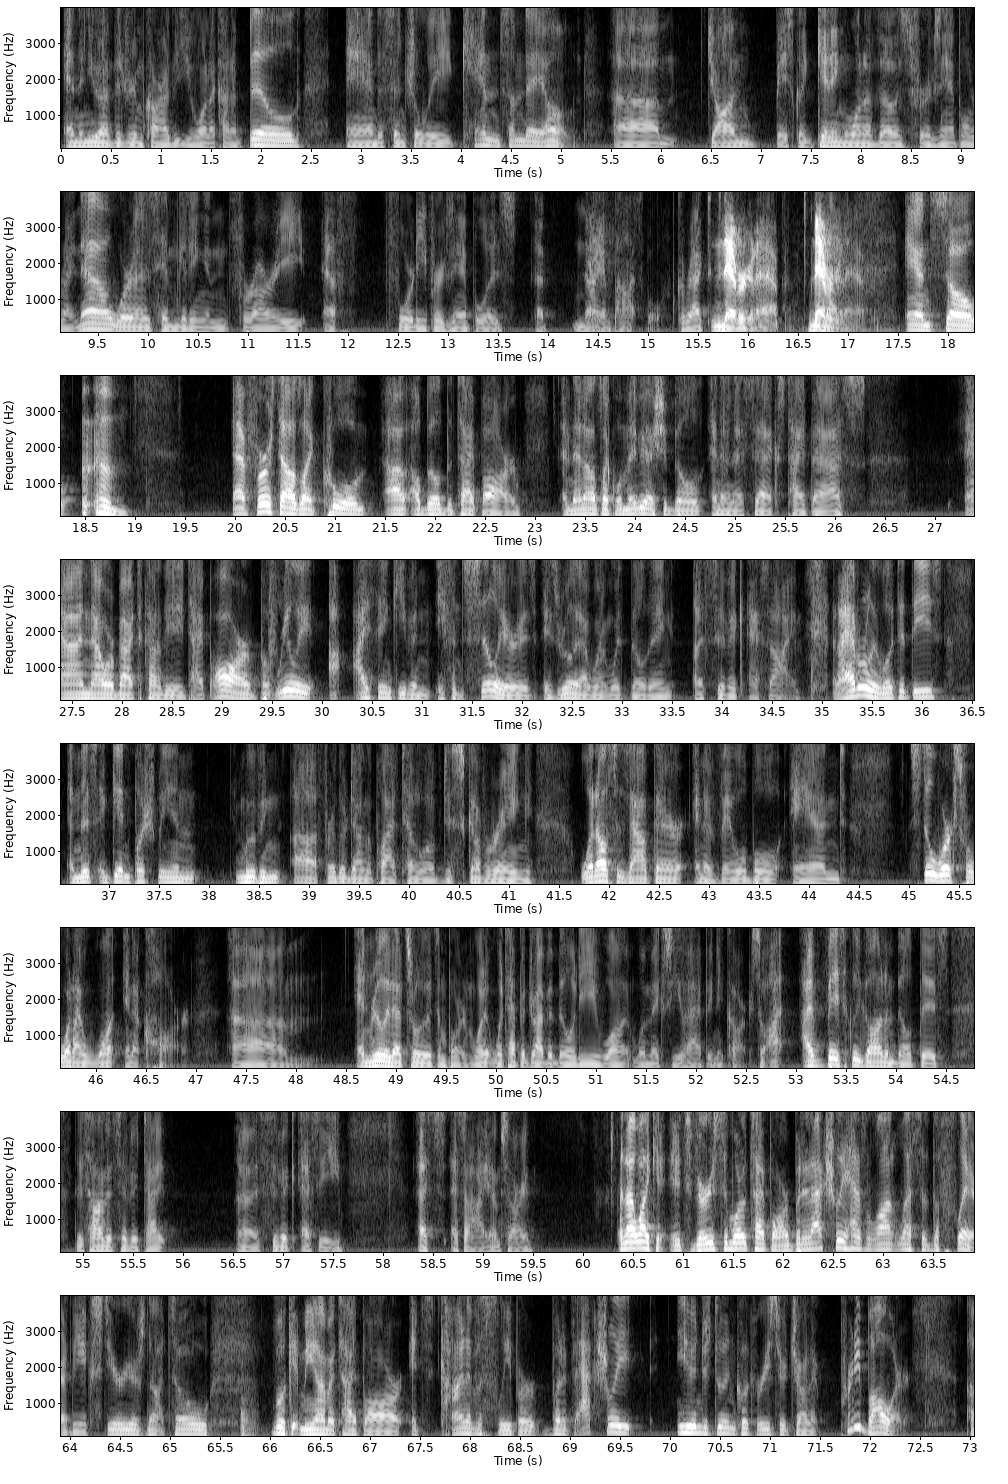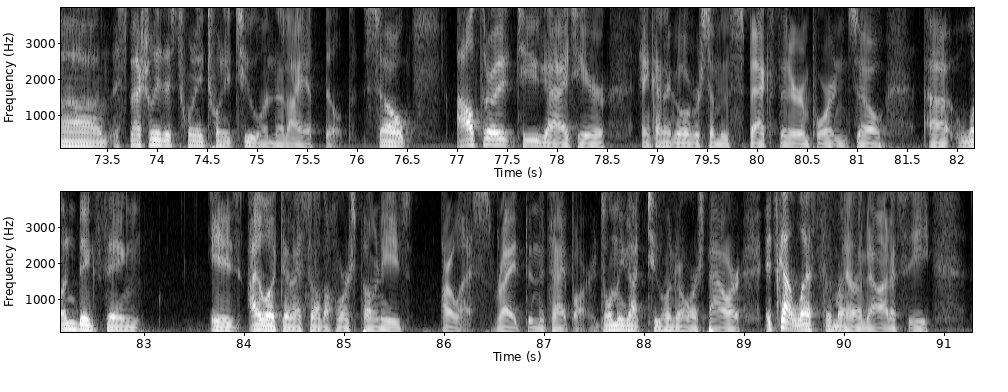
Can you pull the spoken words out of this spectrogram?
And then you have the dream car that you want to kind of build and essentially can someday own. Um, John basically getting one of those, for example, right now, whereas him getting a Ferrari F40, for example, is a nigh impossible. Correct? Never gonna happen. Never Right. gonna happen. And so at first I was like, cool, I'll, I'll build the Type R. And then I was like, well, maybe I should build an NSX Type S. And now we're back to kind of the A Type R. But really, I, I think even even sillier is, is really I went with building a Civic Si. And I haven't really looked at these. And this, again, pushed me in moving uh, further down the plateau of discovering what else is out there and available and still works for what I want in a car. Um, and really, that's really what's important. What, what type of drivability you want? What makes you happy in a car? So I, I've basically gone and built this this Honda Civic Type uh, Civic SE, S, SI. I'm sorry, and I like it. It's very similar to Type R, but it actually has a lot less of the flair. The exterior's not so. Look at me, I'm a Type R. It's kind of a sleeper, but it's actually even just doing quick research on it, pretty baller. Um, especially this 2022 one that I have built. So I'll throw it to you guys here and kind of go over some of the specs that are important. So, uh, one big thing is I looked and I saw the horse ponies are less, right, than the Type R. It's only got 200 horsepower. It's got less than my Honda Odyssey,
